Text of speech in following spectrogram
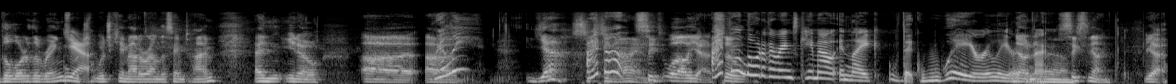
the Lord of the Rings, Yeah. which, which came out around the same time, and you know, uh, uh, Really? Yeah, I thought- Six, well, yeah. I so thought Lord of the Rings came out in like like way earlier no, than no, that. sixty nine. Yeah,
